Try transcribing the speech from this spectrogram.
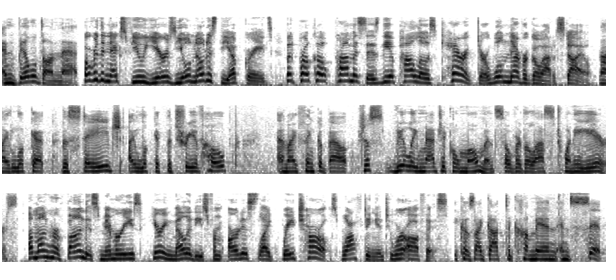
and build on that. Over the next few years, you'll notice the upgrades, but Procope promises the Apollo's character will never go out of style. I look at the stage, I look at the Tree of Hope, and I think about just really magical moments over the last 20 years. Among her fondest memories, hearing melodies from artists like Ray Charles wafting into her office. Because I got to come in and sit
